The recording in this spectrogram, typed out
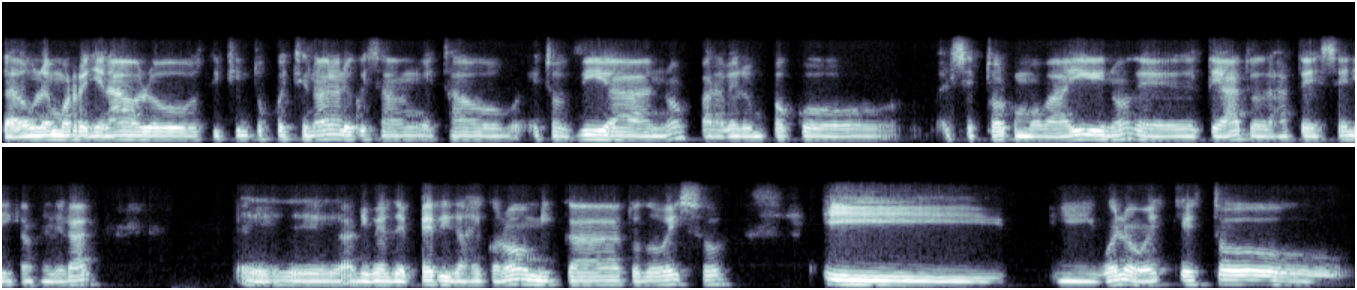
cada uno hemos rellenado los distintos cuestionarios que se han estado estos días, ¿no? Para ver un poco el sector cómo va ahí, ¿no? del teatro, de las artes escénicas en general, eh, a nivel de pérdidas económicas, todo eso. Y, bueno, es que esto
